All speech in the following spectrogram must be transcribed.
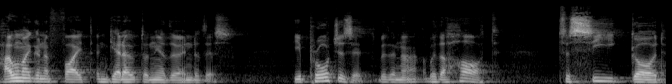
how am I going to fight and get out on the other end of this? He approaches it with, an, with a heart to see God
